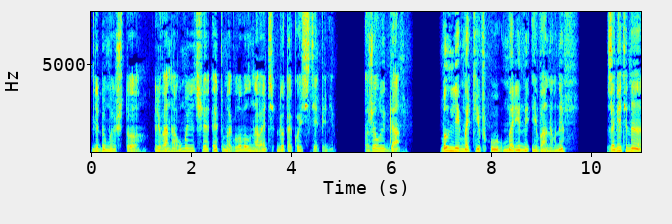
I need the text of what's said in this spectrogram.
Не думаю, что Льва Наумовича это могло волновать до такой степени. Пожалуй, да. Был ли мотив у Марины Ивановны? Замятина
